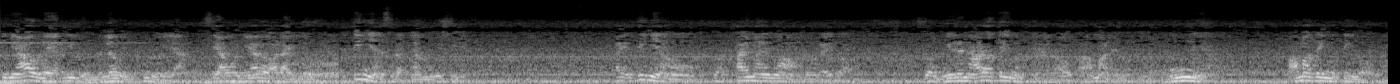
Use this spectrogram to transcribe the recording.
သူများကိုလည်းအဲ့ဒီလိုမလုပ်ရင်ကုလို့ရဆရာဝန်ကြီးကတော့အဲ့ဒါကြီးလုပ်တယ်အသိဉာဏ်ဆိုတာတန်မိုးရှိတယ်အဲ့အသိဉာဏ်ကိုထိုင်းမိုင်းမအောင်လုပ်လိုက်တော့ဆိုဝေဒနာတော့တိတ်မခံရတော့ဘာမှလည်းမသိဘူးမူးနေရဘာမှတိတ်မသိတော့ဘူး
